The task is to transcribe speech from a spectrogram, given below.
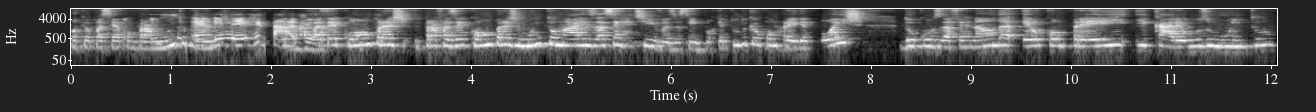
porque eu passei a comprar Isso muito é menos. É inevitável. Para fazer compras, para fazer compras muito mais assertivas, assim, porque tudo que eu comprei depois do curso da Fernanda, eu comprei e, cara, eu uso muito.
